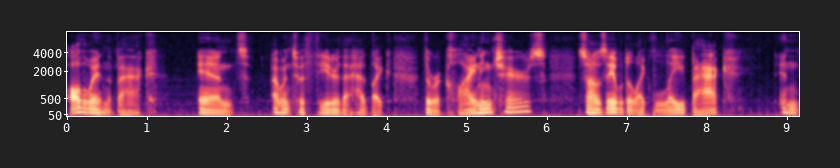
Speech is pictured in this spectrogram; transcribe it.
all the way in the back and I went to a theater that had like the reclining chairs, so I was able to like lay back in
